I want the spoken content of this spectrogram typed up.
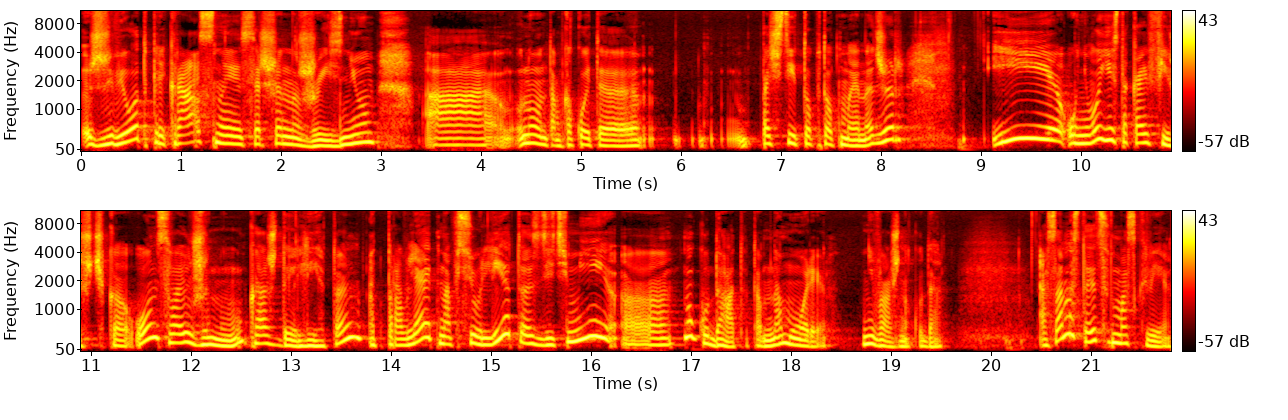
живет прекрасной совершенно жизнью. А, ну, он там какой-то почти топ-топ-менеджер. И у него есть такая фишечка. Он свою жену каждое лето отправляет на все лето с детьми, э, ну, куда-то там, на море. Неважно куда. А сам остается в Москве.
